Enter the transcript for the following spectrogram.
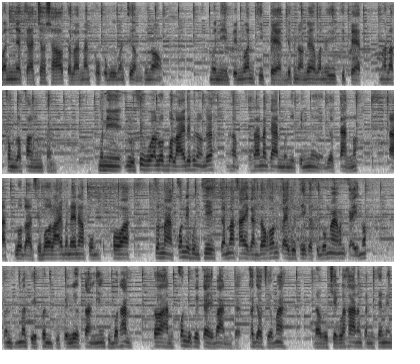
บรรยากาศเช้าๆตลาดนัดโคกระบือบ้านเชื่อมพี่น้องมื้อนี้เป็นวันที่8เด้พี่น้องเด้อวันที่ที่8มารับชมรับฟังนํกันมื้อนี้รู้สึกว่ารถบ่หลายเด้พี่น้องเด้อนะครับสถานการณ์มื้อนี้เป็นมื้อเลือกตั้งเนาะอาจรถอาจสิบ่หลายปานใดนะครับผมเพราะว่าส่วนมากคนในพื้นที่จะมาขายกันแต่ว่าคนไกลพื้นที่ก็สิบ่มามันไกลเนาะมันมันสิเพิ่นสิไปเลือกตั้งยังสิบ่ทันแต่ว่าหันคนอยู่ใกล้ๆบ้านนี่ก็เขาเจ้าเสียมาเราไปเช็คราคานำกันอีกเทื่นึง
